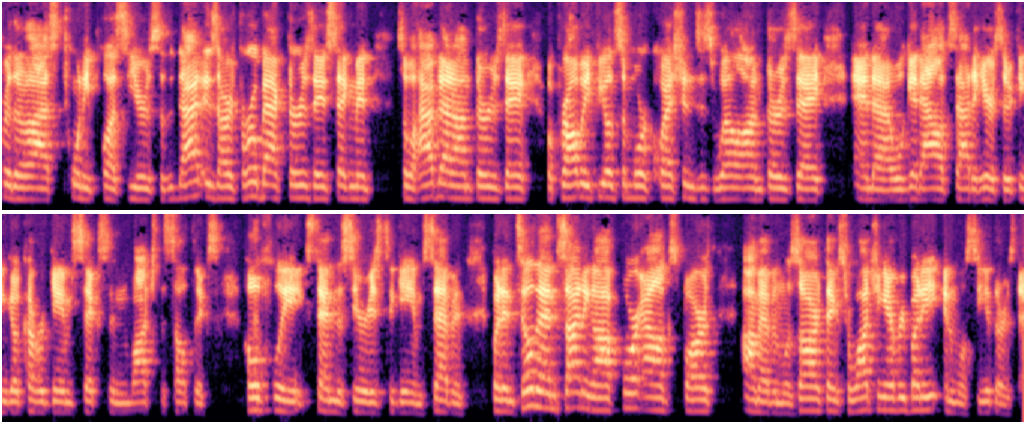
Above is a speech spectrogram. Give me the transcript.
for the last 20 plus years. So that is our Throwback Thursday segment. So we'll have that on Thursday. We'll probably field some more questions as well on Thursday, and uh, we'll get Alex out of here so we can go cover Game Six and watch the Celtics. Hopefully, extend the series to Game Seven. But until then, signing off for Alex Barth. I'm Evan Lazar. Thanks for watching, everybody, and we'll see you Thursday.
